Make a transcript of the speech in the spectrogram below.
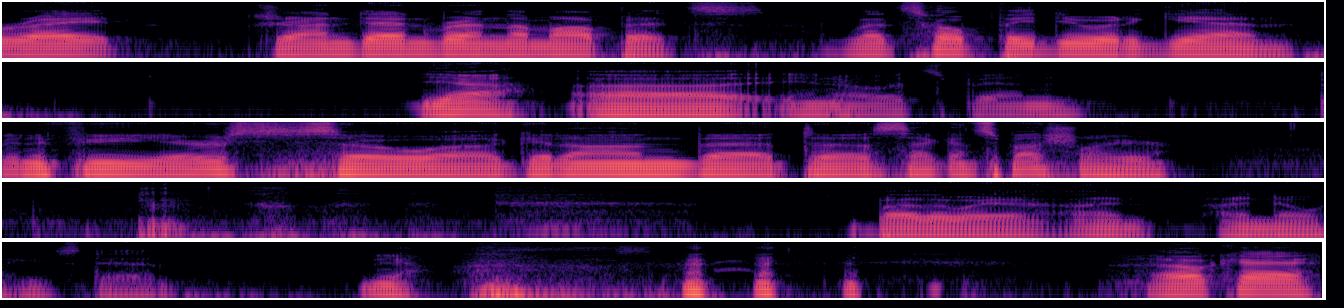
right, John Denver and the Muppets. Let's hope they do it again. Yeah, uh, you know it's been been a few years, so uh, get on that uh, second special here. By the way, I I know he's dead. Yeah. okay,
